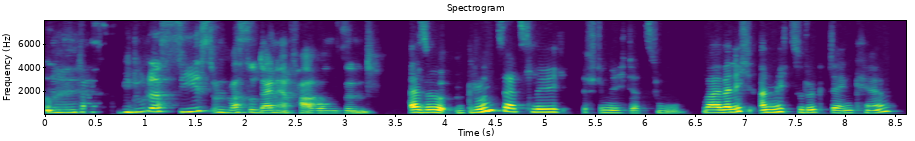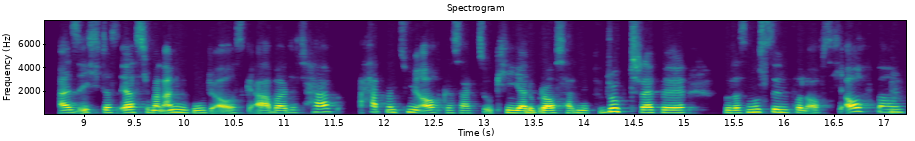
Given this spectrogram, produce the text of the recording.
was, wie du das siehst und was so deine Erfahrungen sind. Also grundsätzlich stimme ich dazu, weil wenn ich an mich zurückdenke, als ich das erste Mal Angebote ausgearbeitet habe, hat man zu mir auch gesagt, so, okay, ja, du brauchst halt eine Produkttreppe, so das muss sinnvoll auf sich aufbauen.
